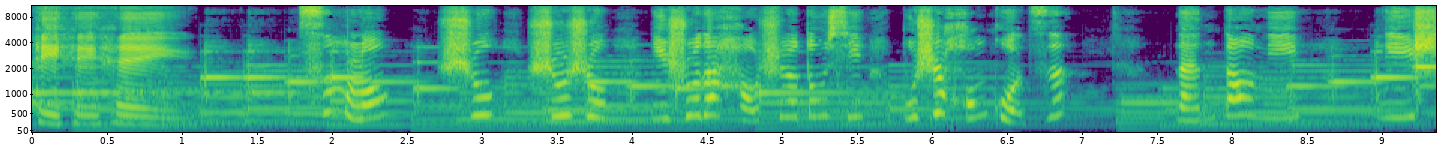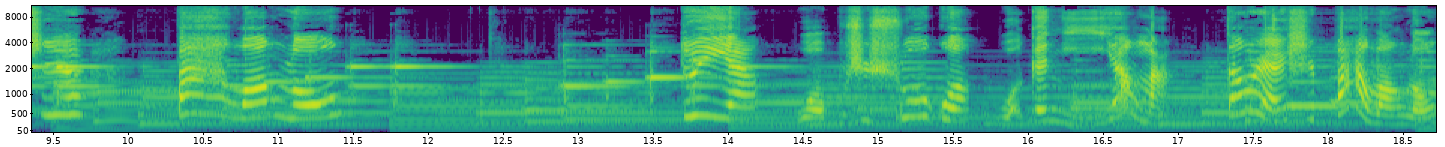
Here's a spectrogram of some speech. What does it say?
嘿嘿嘿，慈母龙，叔叔叔，你说的好吃的东西不是红果子？难道你你是霸王龙？对呀，我不是说过我跟你一样嘛，当然是霸王龙。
